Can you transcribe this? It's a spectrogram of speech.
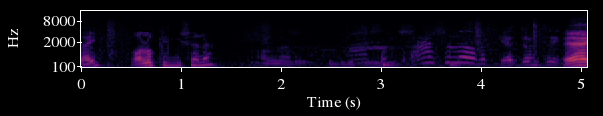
ভাই? অলৌকিক বিষয় না? এই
